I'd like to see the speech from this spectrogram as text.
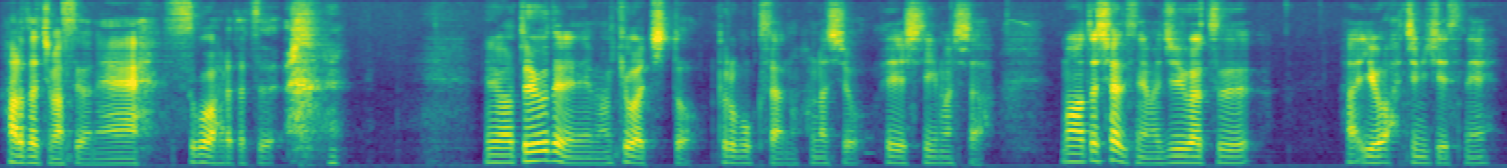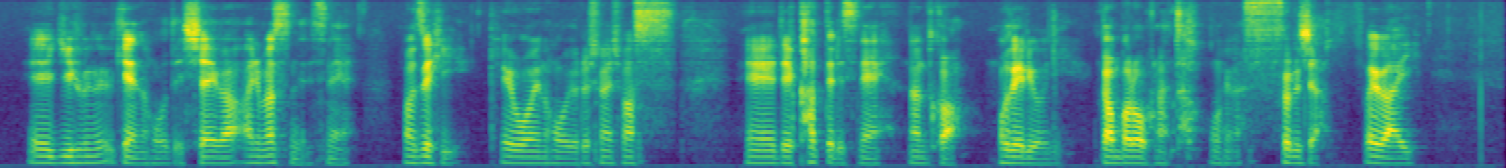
腹立ちますよね。すごい腹立つ。えー、ということでね、まあ、今日はちょっとプロボクサーの話を、えー、していました。まあ私はですね、まあ、10月8日ですね、えー、岐阜県の方で試合がありますんでですね、まあ、ぜひ、え応援の方よろしくお願いします。え、で、勝ってですね、なんとかモテるように頑張ろうかなと思います。それじゃあ、バイバイ。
